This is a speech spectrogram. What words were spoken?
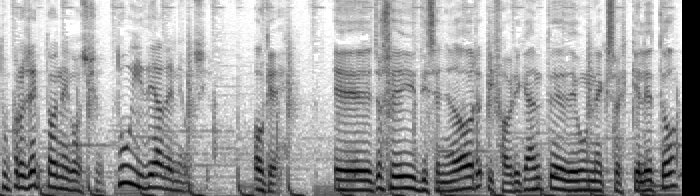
tu proyecto de negocio, tu idea de negocio. Ok, eh, yo soy diseñador y fabricante de un exoesqueleto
